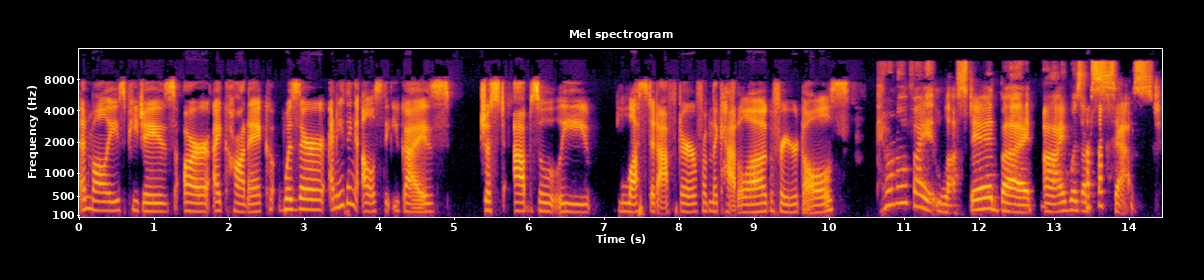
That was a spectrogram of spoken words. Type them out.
and Molly's PJs are iconic. Was there anything else that you guys just absolutely lusted after from the catalog for your dolls? I don't know if I lusted, but I was obsessed.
